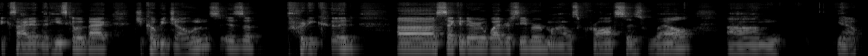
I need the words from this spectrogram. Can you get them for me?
excited that he's coming back. Jacoby Jones is a pretty good uh, secondary wide receiver. Miles Cross as well. Um, you know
